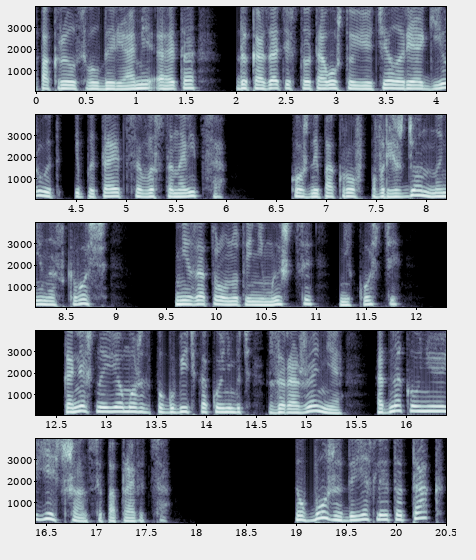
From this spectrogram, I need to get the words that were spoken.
покрылась волдырями, а это доказательство того, что ее тело реагирует и пытается восстановиться. Кожный покров поврежден, но не насквозь. Не затронуты ни мышцы, ни кости. Конечно, ее может погубить какое-нибудь заражение, однако у нее есть шансы поправиться. О боже, да если это так...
